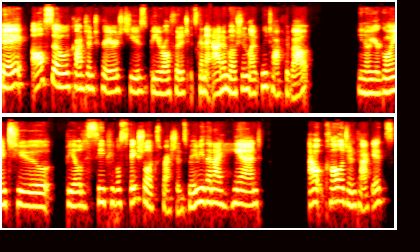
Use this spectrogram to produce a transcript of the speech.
okay. Also, with content creators to use B roll footage, it's going to add emotion, like we talked about. You know, you're going to be able to see people's facial expressions. Maybe then I hand out collagen packets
